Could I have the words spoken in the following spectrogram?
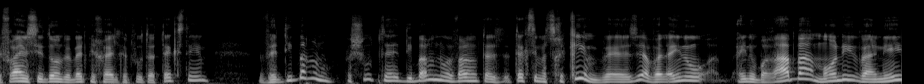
אפרים סידון ובית מיכאל כתבו את הטקסטים, ודיברנו, פשוט אה, דיברנו, העברנו את הטקסטים מצחיקים וזה, אבל היינו, היינו ברבא, מוני ואני,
